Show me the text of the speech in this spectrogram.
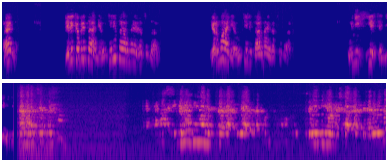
правильно? Великобритания утилитарное государство. Германия утилитарное государство. У них есть один. Соединенных Штатах Соединенных Штатах Соединенных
